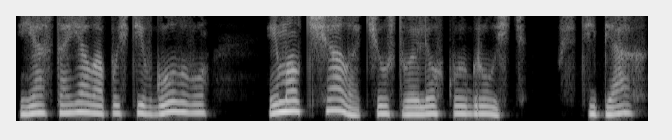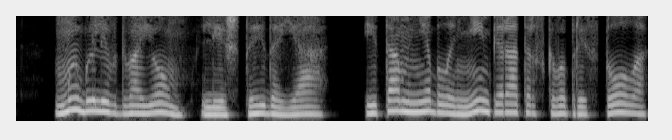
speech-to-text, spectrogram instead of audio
Я стояла, опустив голову, и молчала, чувствуя легкую грусть. В степях мы были вдвоем, лишь ты да я, и там не было ни императорского престола,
